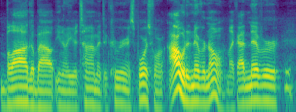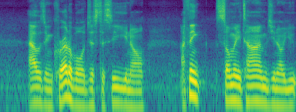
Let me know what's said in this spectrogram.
blog about you know your time at the Career in Sports Forum. I would have never known. Like I never. I was incredible just to see. You know, I think so many times you know you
